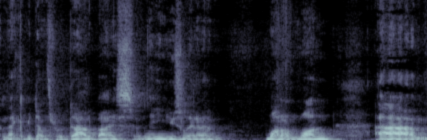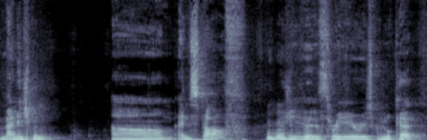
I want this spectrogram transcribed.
and that can be done through a database, an e-newsletter, one-on-one um, management um, and staff. Usually, they're the three areas we look at,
